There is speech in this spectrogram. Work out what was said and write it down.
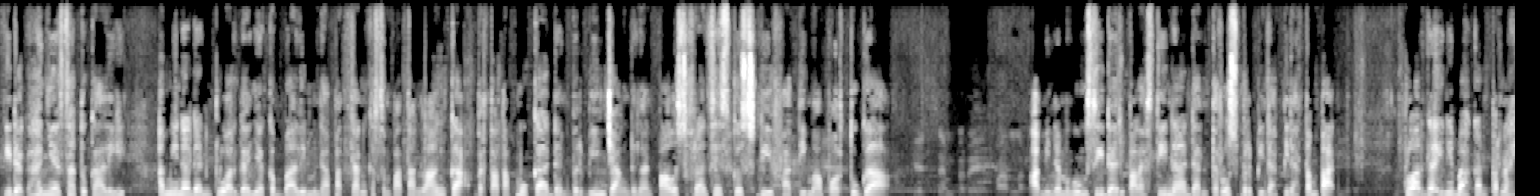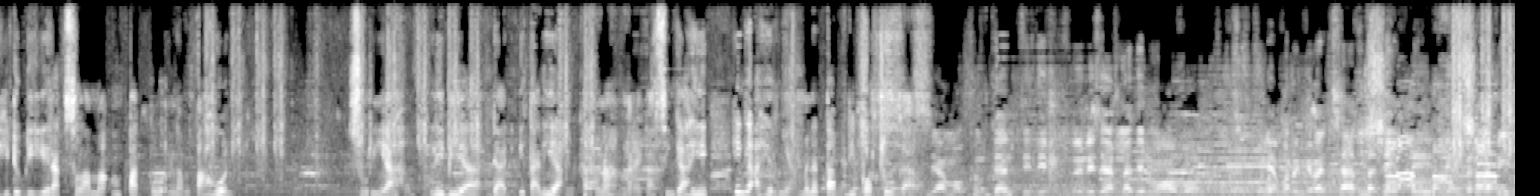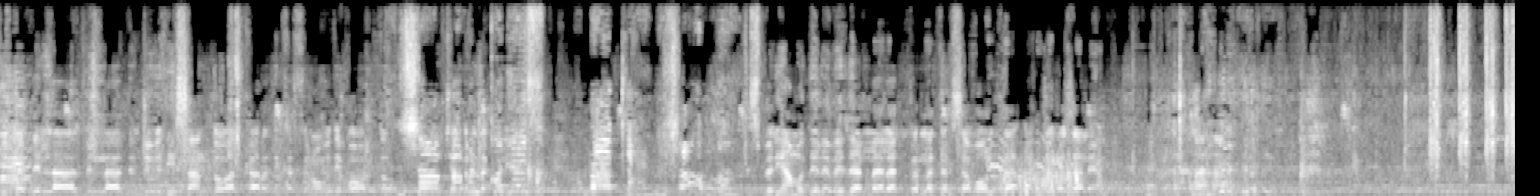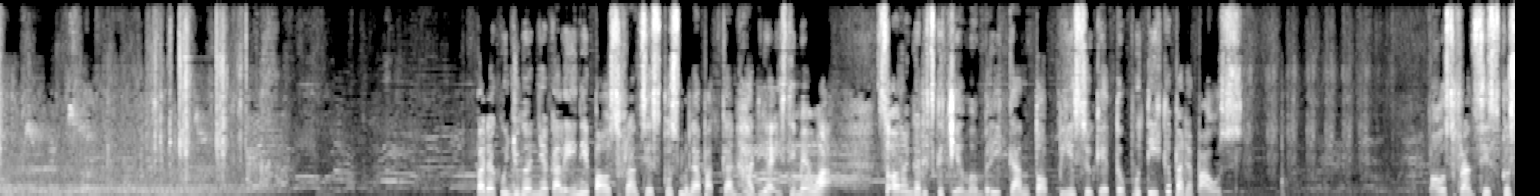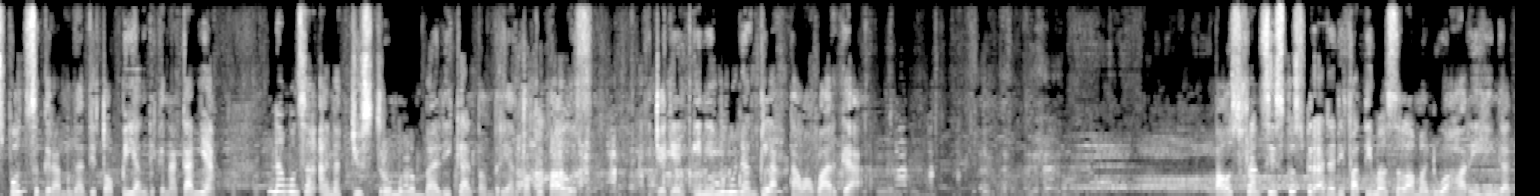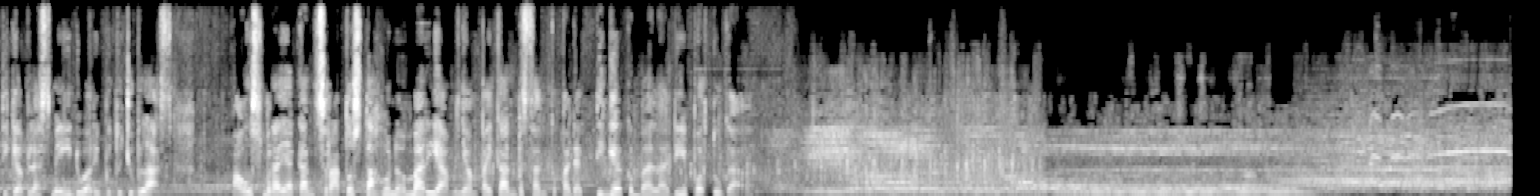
Tidak hanya satu kali, Amina dan keluarganya kembali mendapatkan kesempatan langka bertatap muka dan berbincang dengan Paus Franciscus di Fatima, Portugal. Amina mengungsi dari Palestina dan terus berpindah-pindah tempat. Keluarga ini bahkan pernah hidup di Irak selama 46 tahun. Suriah, Libya, dan Italia pernah mereka singgahi hingga akhirnya menetap di Portugal. Siamo contenti di rivederla di nuovo. Vogliamo ringraziarla di, di, di, per la visita della, della, del Giovedì Santo al Cara di Castelnuovo di Porto, centro d'accoglienza. Speriamo di rivederla per la terza volta a Gerusalemme. Ah. Pada kunjungannya kali ini, Paus Franciscus mendapatkan hadiah istimewa. Seorang gadis kecil memberikan topi suketo putih kepada Paus. Paus Franciscus pun segera mengganti topi yang dikenakannya. Namun sang anak justru mengembalikan pemberian topi Paus. Kejadian ini mengundang gelak tawa warga. Paus Franciscus berada di Fatima selama dua hari hingga 13 Mei 2017. Paus merayakan 100 tahun Maria menyampaikan pesan kepada tiga gembala di Portugal.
